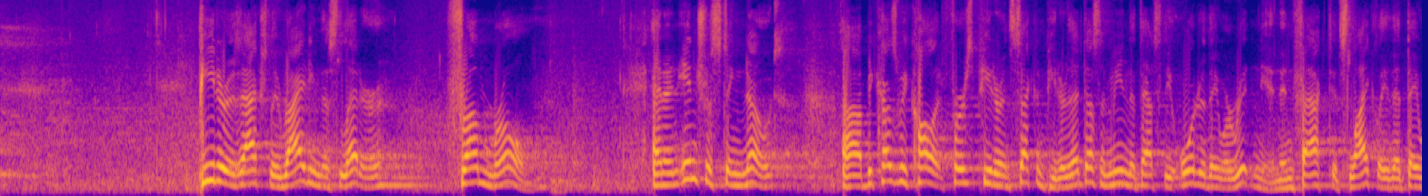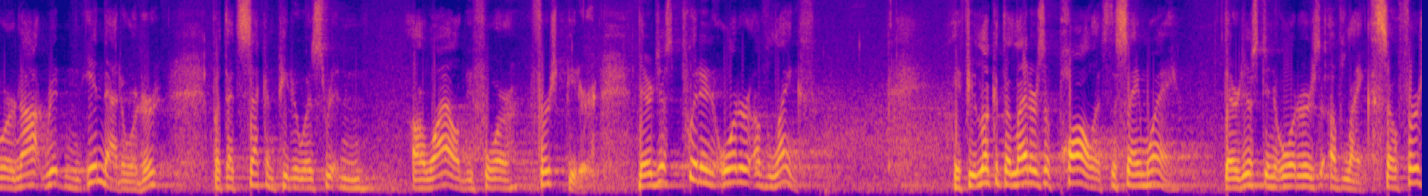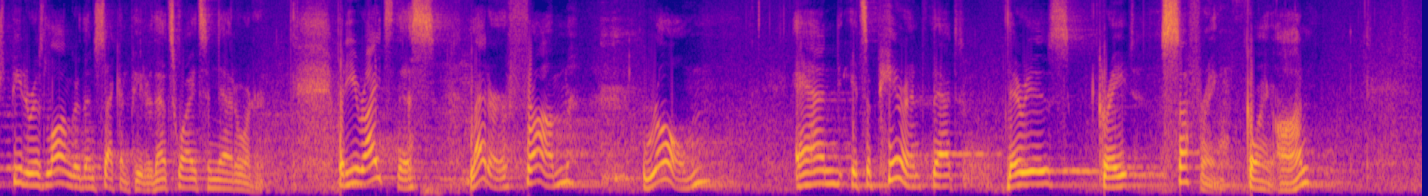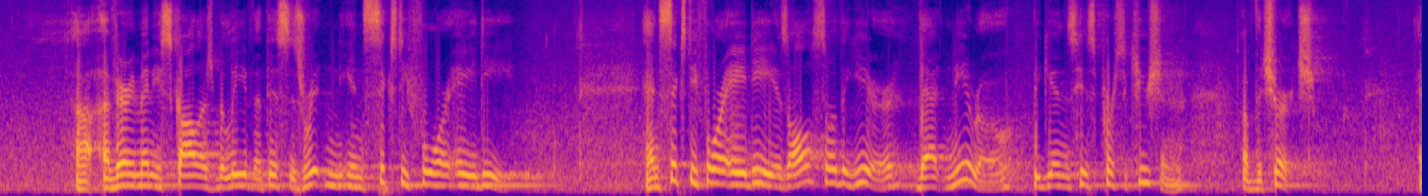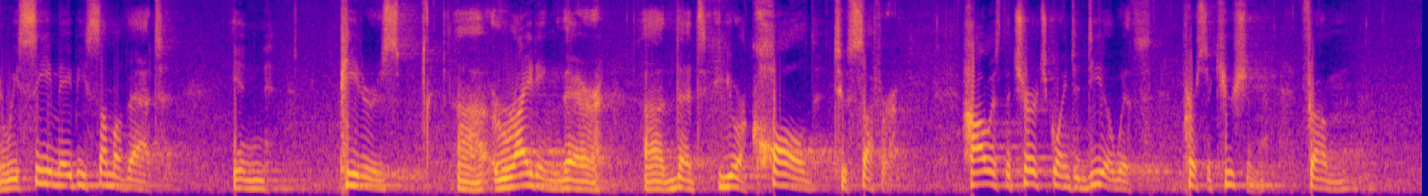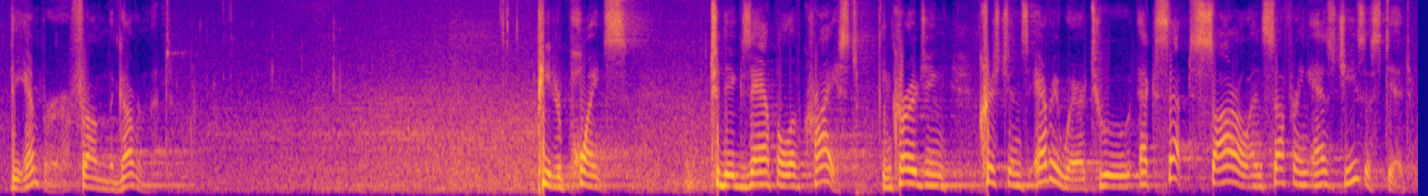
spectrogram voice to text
Peter is actually writing this letter from Rome. And an interesting note uh, because we call it 1 Peter and 2 Peter, that doesn't mean that that's the order they were written in. In fact, it's likely that they were not written in that order, but that 2 Peter was written a while before 1 Peter. They're just put in order of length. If you look at the letters of Paul, it's the same way. They're just in orders of length. So 1 Peter is longer than 2 Peter. That's why it's in that order. But he writes this letter from Rome, and it's apparent that there is great suffering going on. Uh, very many scholars believe that this is written in 64 AD. And 64 AD is also the year that Nero begins his persecution of the church. And we see maybe some of that in Peter's uh, writing there uh, that you are called to suffer. How is the church going to deal with persecution from the emperor, from the government? Peter points to the example of Christ, encouraging Christians everywhere to accept sorrow and suffering as Jesus did,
